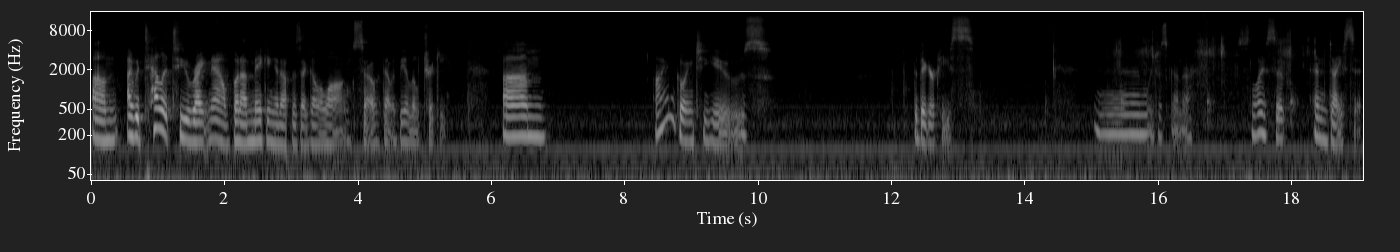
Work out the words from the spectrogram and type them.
Um, I would tell it to you right now, but I'm making it up as I go along, so that would be a little tricky. Um, I'm going to use the bigger piece. And we're just going to slice it and dice it.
